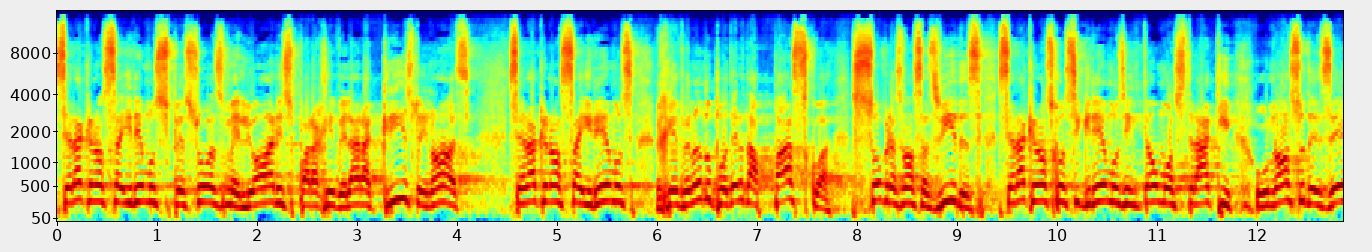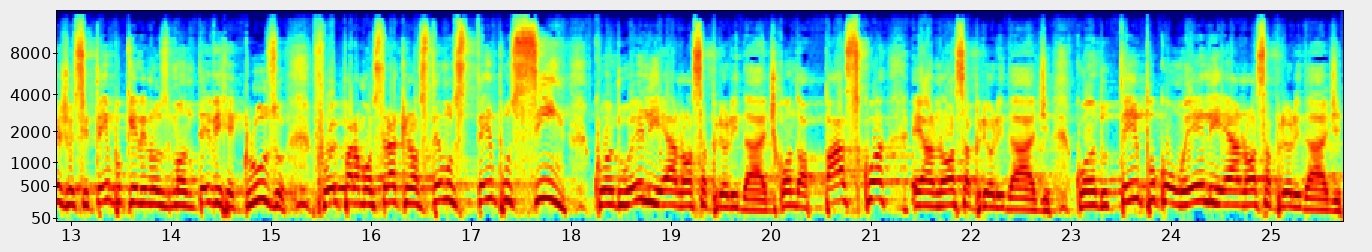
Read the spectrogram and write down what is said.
Será que nós sairemos pessoas melhores para revelar a Cristo em nós? Será que nós sairemos revelando o poder da Páscoa sobre as nossas vidas? Será que nós conseguiremos então mostrar que o nosso desejo, esse tempo que ele nos manteve recluso, foi para mostrar que nós temos tempo sim, quando ele é a nossa prioridade, quando a Páscoa é a nossa prioridade, quando o tempo com ele é a nossa prioridade,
